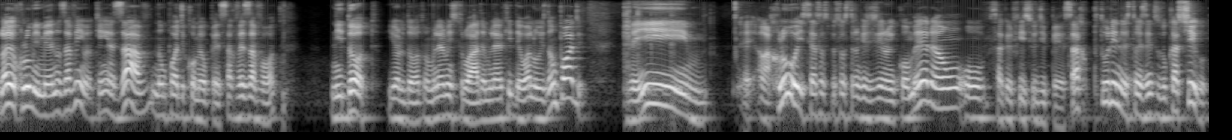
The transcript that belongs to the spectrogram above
Loyoklume menos avim, quem é Zav não pode comer o Pesach, Vezavot, Nidot, Yoldot, uma mulher menstruada, uma mulher que deu a luz, não pode. Veim é, Achlui, se essas pessoas transgrediram e comerão o sacrifício de Pesach, Pturin, eles estão isentos do castigo.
